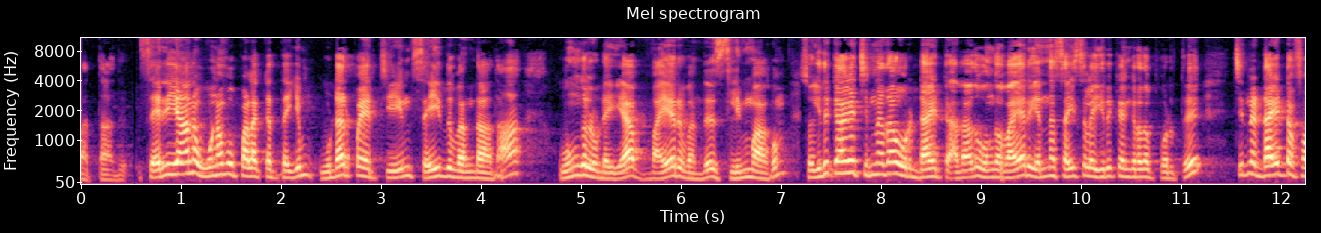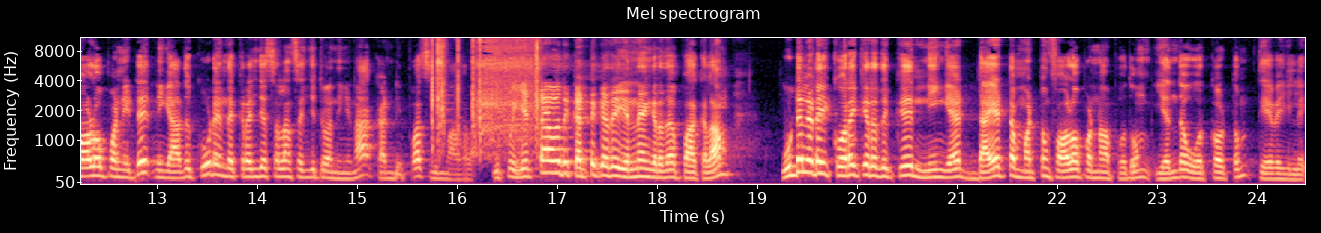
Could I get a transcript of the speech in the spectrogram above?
பத்தாது. சரியான உணவு பழக்கத்தையும் உடற்பயிற்சியும் செய்து வந்தாதான் உங்களுடைய வயர் வந்து ஸ்லிம் ஆகும். ஸோ இதுக்காக சின்னதாக ஒரு டயட் அதாவது உங்கள் வயர் என்ன சைஸில் இருக்குங்கிறத பொறுத்து சின்ன டயட்டை ஃபாலோ பண்ணிட்டு நீங்கள் அது கூட இந்த கிரஞ்சஸ் எல்லாம் செஞ்சுட்டு வந்தீங்கன்னா கண்டிப்பாக ஸ்லிம் ஆகலாம். இப்போ எட்டாவது கட்டுக்கதை என்னங்கிறத பார்க்கலாம். உடல் எடை குறைக்கிறதுக்கு நீங்கள் டயட்டை மட்டும் ஃபாலோ பண்ணால் போதும். எந்த ஒர்க் அவுட்டும் தேவையில்லை.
